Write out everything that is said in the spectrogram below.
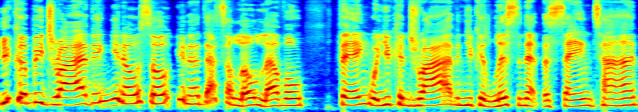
you could be driving, you know, so you know, that's a low level thing where you can drive and you can listen at the same time.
